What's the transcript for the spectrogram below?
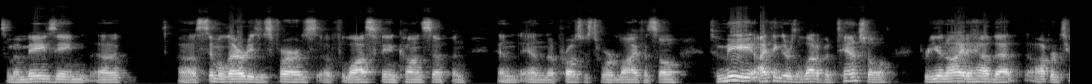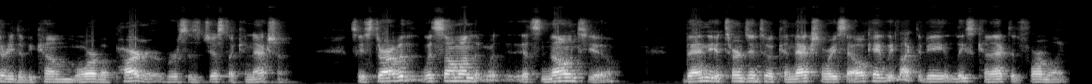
some amazing uh, uh, similarities as far as uh, philosophy and concept and, and, and approaches toward life. And so, to me, I think there's a lot of potential for you and I to have that opportunity to become more of a partner versus just a connection. So you start with, with someone that's known to you, then it turns into a connection where you say, okay, we'd like to be at least connected formally.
